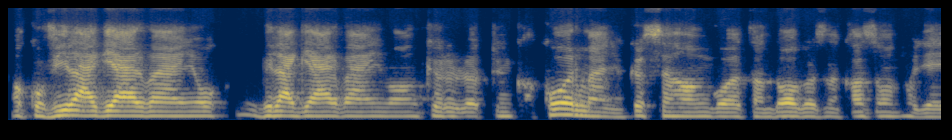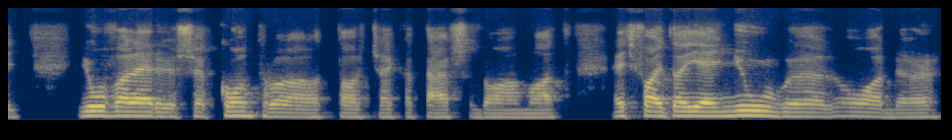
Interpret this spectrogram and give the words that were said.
akkor világjárványok, világjárvány van körülöttünk, a kormányok összehangoltan dolgoznak azon, hogy egy jóval erősebb kontroll alatt tartsák a társadalmat. Egyfajta ilyen New World Order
